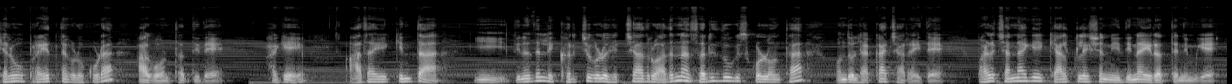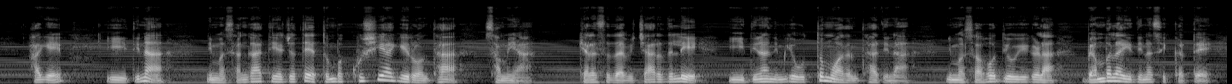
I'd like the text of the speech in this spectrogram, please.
ಕೆಲವು ಪ್ರಯತ್ನಗಳು ಕೂಡ ಆಗುವಂಥದ್ದಿದೆ. ಹಾಗೆ ಆದಾಯಕ್ಕಿಂತ ಈ ದಿನದಲ್ಲಿ ಖರ್ಚುಗಳು ಹೆಚ್ಚಾದರೂ ಅದನ್ನು ಸರಿದೂಗಿಸಿಕೊಳ್ಳುವಂಥ ಒಂದು ಲೆಕ್ಕಾಚಾರ ಇದೆ. ಭಾಳ ಚೆನ್ನಾಗಿ ಕ್ಯಾಲ್ಕುಲೇಷನ್ ಈ ದಿನ ಇರುತ್ತೆ ನಿಮಗೆ. ಹಾಗೆ ಈ ದಿನ ನಿಮ್ಮ ಸಂಗಾತಿಯ ಜೊತೆ ತುಂಬ ಖುಷಿಯಾಗಿರುವಂಥ ಸಮಯ. ಕೆಲಸದ ವಿಚಾರದಲ್ಲಿ ಈ ದಿನ ನಿಮಗೆ ಉತ್ತಮವಾದಂತಹ ದಿನ. ನಿಮ್ಮ ಸಹೋದ್ಯೋಗಿಗಳ ಬೆಂಬಲ ಈ ದಿನ ಸಿಕ್ಕತ್ತೆ.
